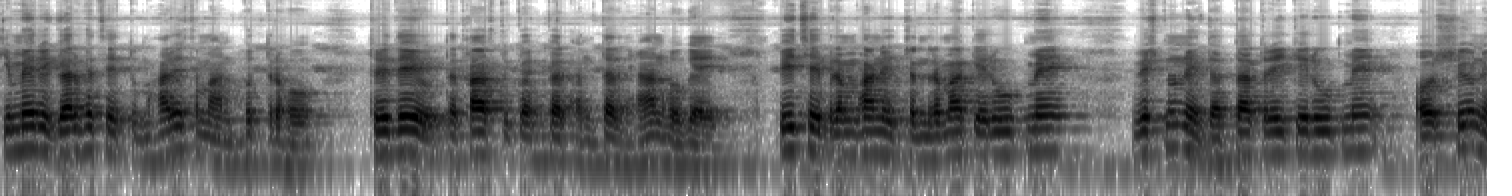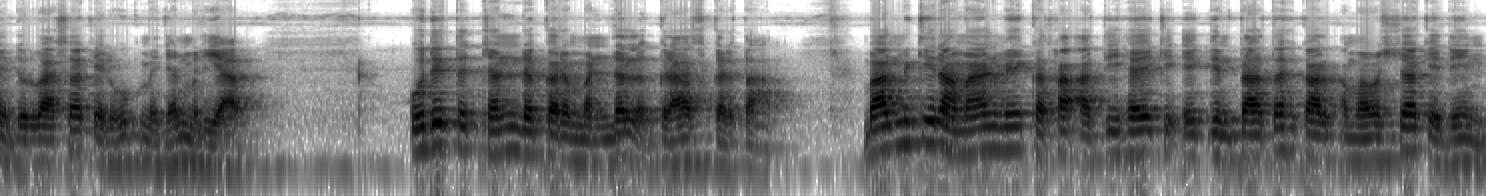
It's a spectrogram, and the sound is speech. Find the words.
कि मेरे गर्भ से तुम्हारे समान पुत्र हो। त्रिदेव तथास्तु कहकर अंतर ध्यान हो गए। पीछे ब्रह्मा ने चंद्रमा के रूप में, विष्णु ने दत्तात्रेय के रूप में और शिव ने दुर्वासा के रूप में जन्म लिया। उदित चंड कर मंडल ग्रास करता। वाल्मीकि रामायण में कथा आती है कि एक दिन प्रातःकाल अमावस्या के दिन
